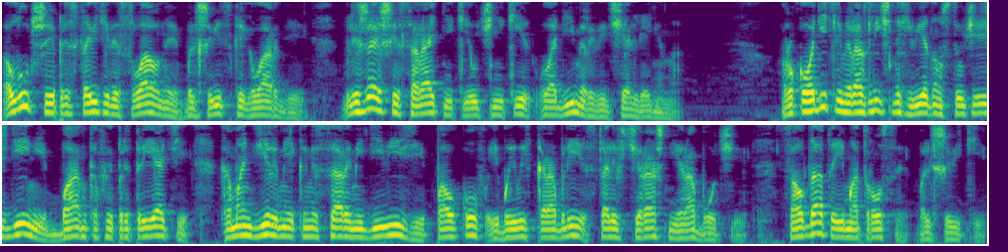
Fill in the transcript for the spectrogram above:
лучшие представители славной большевистской гвардии, ближайшие соратники и ученики Владимира Ильича Ленина. Руководителями различных ведомств и учреждений, банков и предприятий, командирами и комиссарами дивизий, полков и боевых кораблей стали вчерашние рабочие, солдаты и матросы, большевики.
